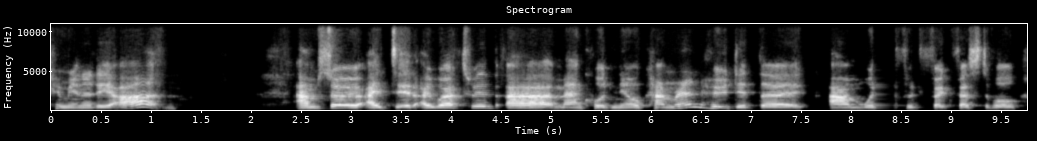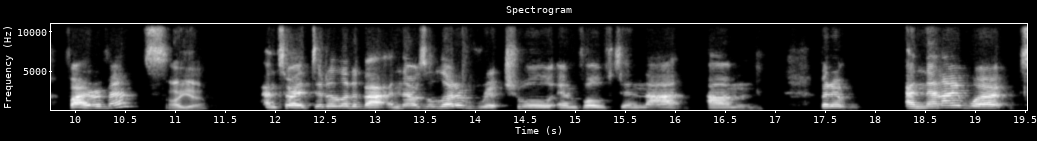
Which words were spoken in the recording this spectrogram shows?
community art. Um, so I did. I worked with a man called Neil Cameron who did the um, Woodford Folk Festival fire events. Oh yeah. And so I did a lot of that, and there was a lot of ritual involved in that. Um, but it, and then I worked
